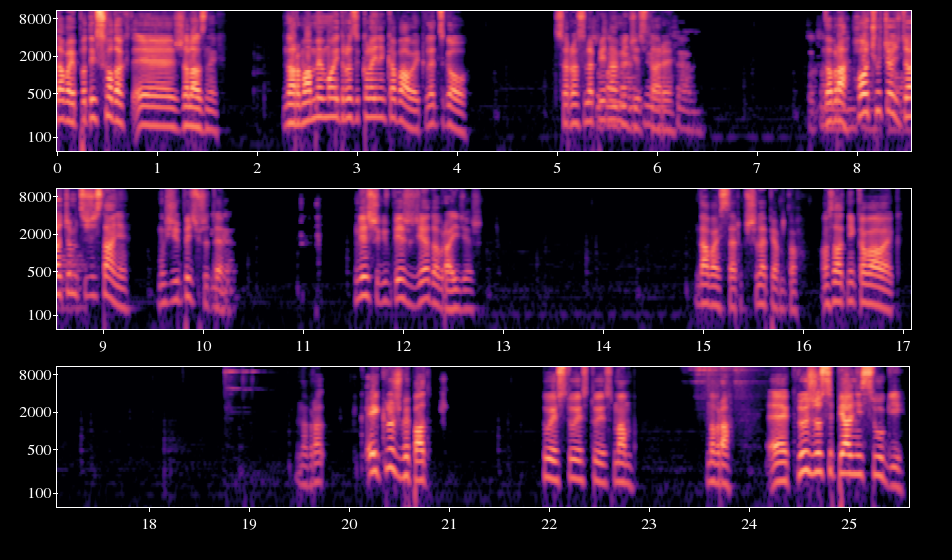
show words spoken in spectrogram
dawaj, po tych schodach e, żelaznych. Dobra, mamy, moi drodzy, kolejny kawałek, let's go. Coraz lepiej nam idzie, stary. ten. To tam Dobra, będzie chodź, chodź, chodź, to- zobaczymy, co się stanie. Musisz być przy tym. Wiesz, wiesz gdzie? Dobra, idziesz. Dawaj, ser, przylepiam to. Ostatni kawałek. Dobra. Ej, klucz wypadł. Tu jest, tu jest, tu jest, mam. Dobra. E, klucz do sypialni sługi.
